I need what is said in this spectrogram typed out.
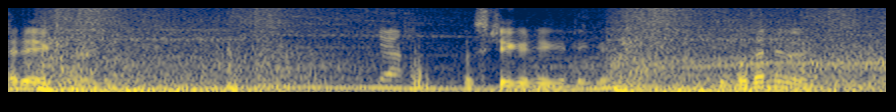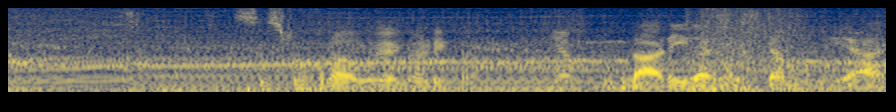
अरे एक मिनट। क्या? बस ठीक है ठीक है ठीक है। तू पता नहीं सिस्टम खराब हो गया गाड़ी का। गाड़ी का सिस्टम यार।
